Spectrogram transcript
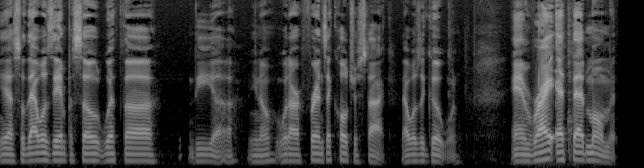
Yeah, so that was the episode with uh the uh you know with our friends at Culture Stock. That was a good one. And right at that moment,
